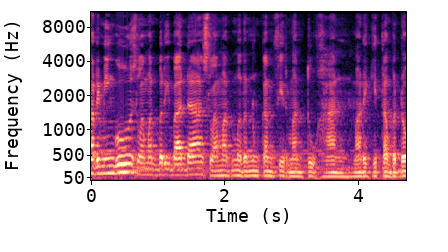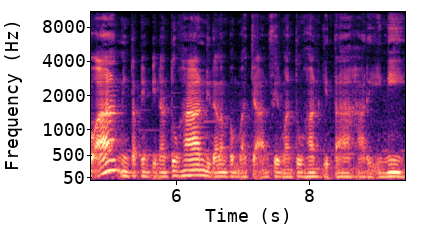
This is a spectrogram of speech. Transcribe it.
hari Minggu, selamat beribadah, selamat merenungkan firman Tuhan. Mari kita berdoa, minta pimpinan Tuhan di dalam pembacaan firman Tuhan kita hari ini.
